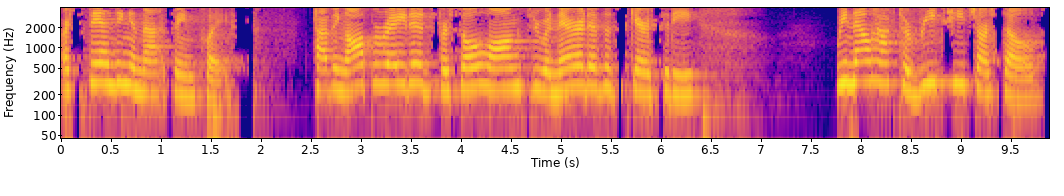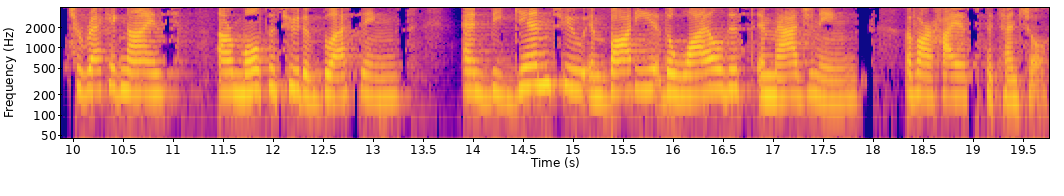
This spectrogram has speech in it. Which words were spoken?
are standing in that same place. Having operated for so long through a narrative of scarcity, we now have to reteach ourselves to recognize our multitude of blessings and begin to embody the wildest imaginings of our highest potential.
